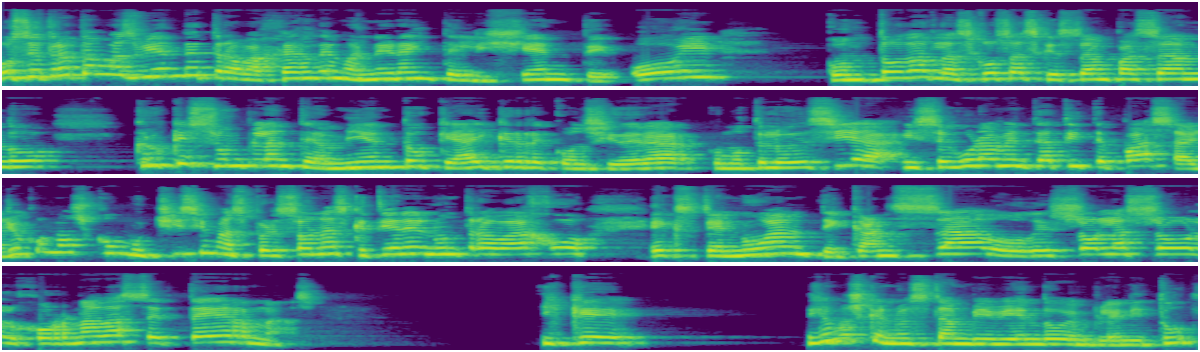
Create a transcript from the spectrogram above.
¿O se trata más bien de trabajar de manera inteligente? Hoy, con todas las cosas que están pasando, creo que es un planteamiento que hay que reconsiderar, como te lo decía, y seguramente a ti te pasa. Yo conozco muchísimas personas que tienen un trabajo extenuante, cansado, de sol a sol, jornadas eternas, y que, digamos que no están viviendo en plenitud,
